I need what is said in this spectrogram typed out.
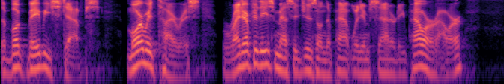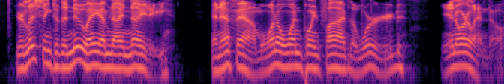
the book Baby Steps. More with Tyrus right after these messages on the Pat Williams Saturday Power Hour. You're listening to the new AM 990 and FM 101.5 The Word in Orlando.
